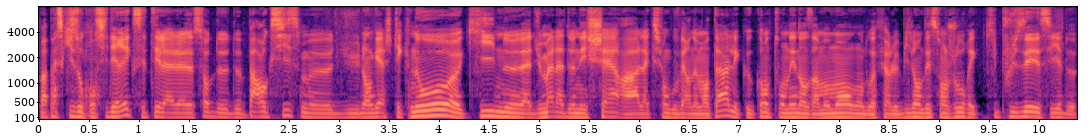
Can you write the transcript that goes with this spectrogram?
Bah, parce qu'ils ont considéré que c'était la, sorte de, paroxysme euh, du langage techno euh, qui a du mal à donner cher à l'action gouvernementale et que quand on est dans un moment où on doit faire le bilan des 100 jours et qui plus est essayer de,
